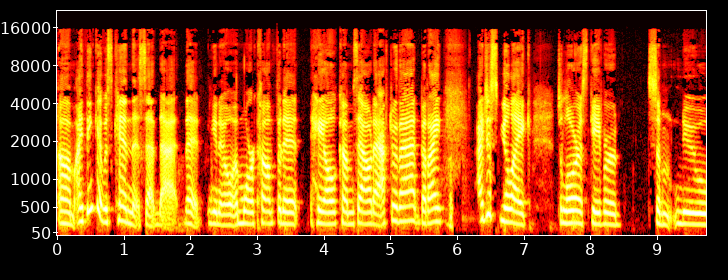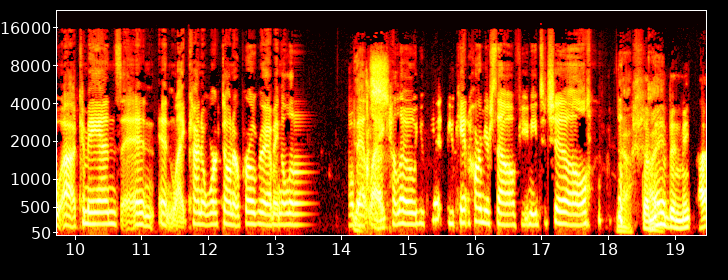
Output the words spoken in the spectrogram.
um, I think it was Ken that said that that you know a more confident Hale comes out after that. But I, I just feel like Dolores gave her some new uh, commands and and like kind of worked on her programming a little. little Yes. bit like hello you can't you can't harm yourself you need to chill yeah, That I- may have been me. I,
